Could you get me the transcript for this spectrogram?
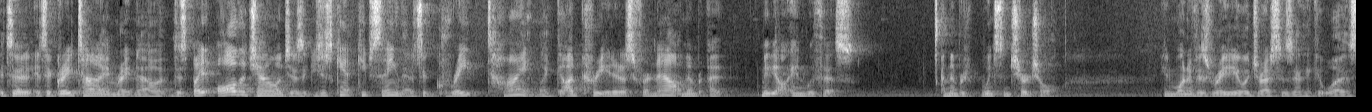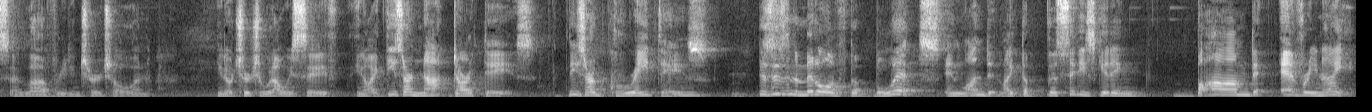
it's a it's a great time right now. Despite all the challenges, you just can't keep saying that. It's a great time. Like God created us for now. I remember. Maybe I'll end with this. I remember Winston Churchill in one of his radio addresses. I think it was. I love reading Churchill, and you know, Churchill would always say, you know, like these are not dark days. These are great days. Mm. This is in the middle of the Blitz in London. Like the the city's getting bombed every night.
